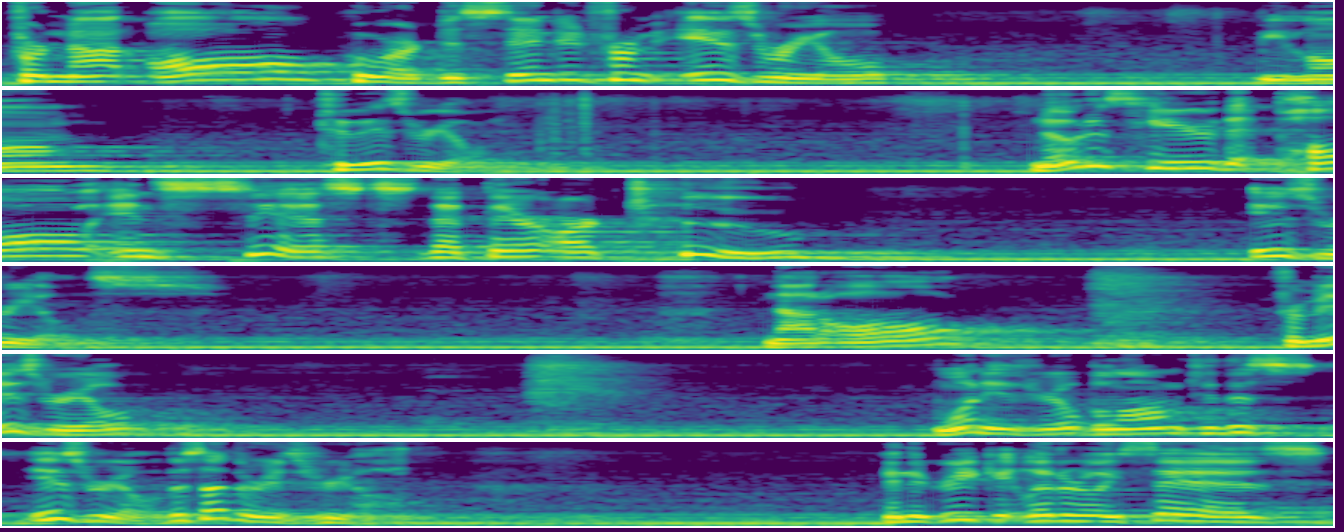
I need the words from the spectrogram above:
For not all who are descended from Israel belong to Israel. Notice here that Paul insists that there are two Israels. Not all from Israel. One Israel belonged to this Israel, this other Israel. In the Greek, it literally says,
